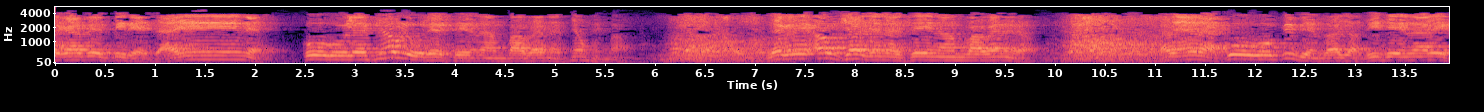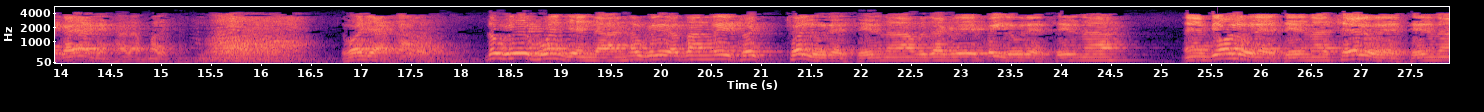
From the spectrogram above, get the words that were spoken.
တကယ်သိသိတဲ့တိုင်းတဲ့ကိုယ်ကိုယ်လည်းနှောက်လို့တဲ့စေနာပါပဲနဲ့နှောက်နိုင်ပါလက်ကလေးအောက်ချခြင်းတဲ့စေနာပါပဲနဲ့တော့ဒါပြန်အဲ့ဒါကိုယ်ကိုပြုပြင်သွားကြဒီစေနာလေးကာယသင်္ခါရမှတ်လိုက်တယ်သဘောကျနှုတ်ကလေးဖွင့်ကျင်တာနှုတ်ကလေးအတန်လေးထွက် ထွက်လို့တဲ့စေနာပါဇက်ကလေးပိတ်လို့တဲ့စေနာအဲပြောလို့တဲ့စေနာဆဲလို့တဲ့စေနာ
